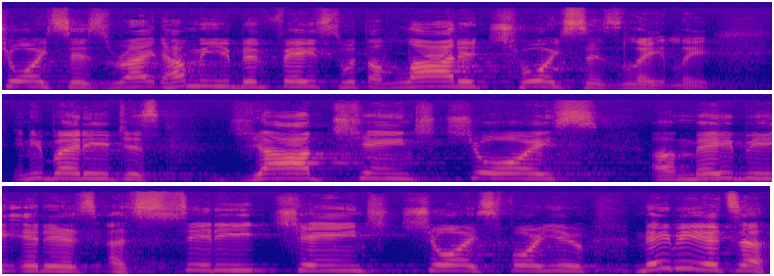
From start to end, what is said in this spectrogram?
choices, right? How many of you have been faced with a lot of choices lately? Anybody just job change choice? Uh, maybe it is a city change choice for you. Maybe it's a,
